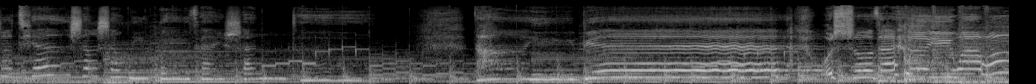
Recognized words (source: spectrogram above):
这天，想象你会在山的那一边。我说再喝一碗，我。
